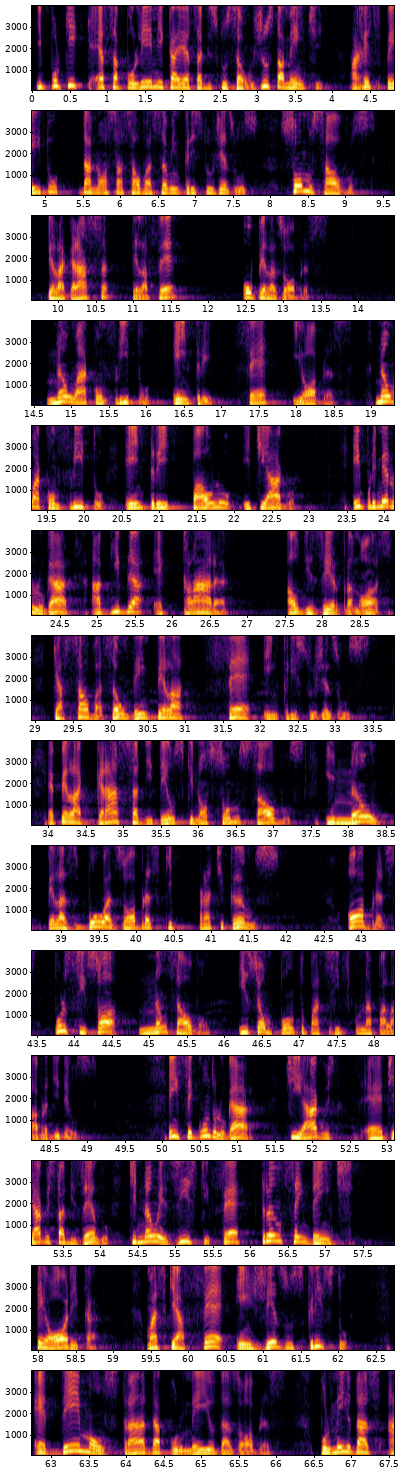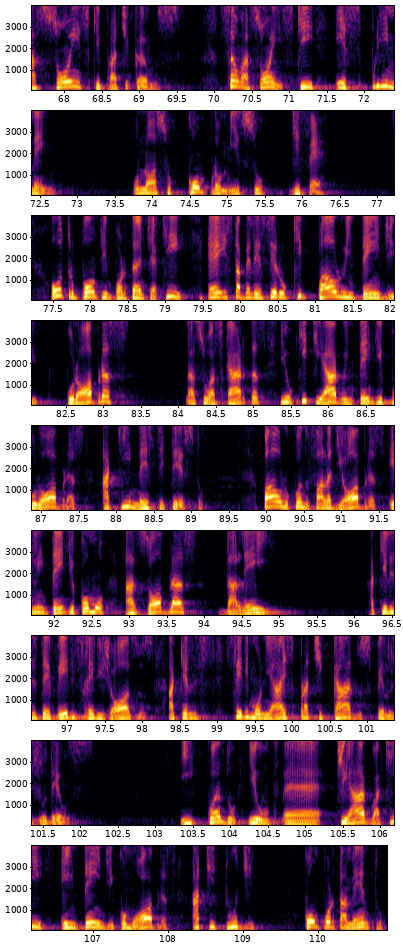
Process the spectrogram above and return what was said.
E por que essa polêmica, essa discussão? Justamente a respeito da nossa salvação em Cristo Jesus. Somos salvos pela graça, pela fé ou pelas obras. Não há conflito entre fé e obras. Não há conflito entre Paulo e Tiago. Em primeiro lugar, a Bíblia é clara ao dizer para nós que a salvação vem pela fé em Cristo Jesus. É pela graça de Deus que nós somos salvos e não pelas boas obras que praticamos. Obras por si só não salvam. Isso é um ponto pacífico na palavra de Deus. Em segundo lugar, Tiago, é, Tiago está dizendo que não existe fé transcendente, teórica, mas que a fé em Jesus Cristo é demonstrada por meio das obras, por meio das ações que praticamos. São ações que exprimem o nosso compromisso de fé. Outro ponto importante aqui é estabelecer o que Paulo entende por obras nas suas cartas e o que Tiago entende por obras aqui neste texto. Paulo, quando fala de obras, ele entende como as obras da lei, aqueles deveres religiosos, aqueles cerimoniais praticados pelos judeus. E quando e o é, Tiago aqui entende como obras atitude, comportamento,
